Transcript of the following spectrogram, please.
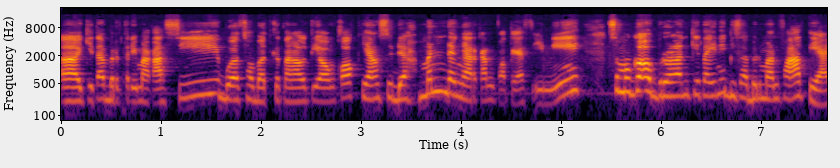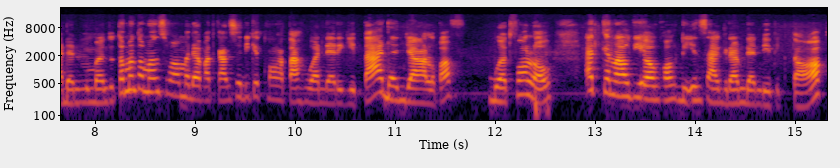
uh, kita berterima kasih buat sobat kenal Tiongkok yang sudah mendengarkan podcast ini. Semoga obrolan kita ini bisa bermanfaat ya dan membantu teman-teman semua mendapatkan sedikit pengetahuan dari kita dan jangan lupa buat follow at kenal Tiongkok di Instagram dan di TikTok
